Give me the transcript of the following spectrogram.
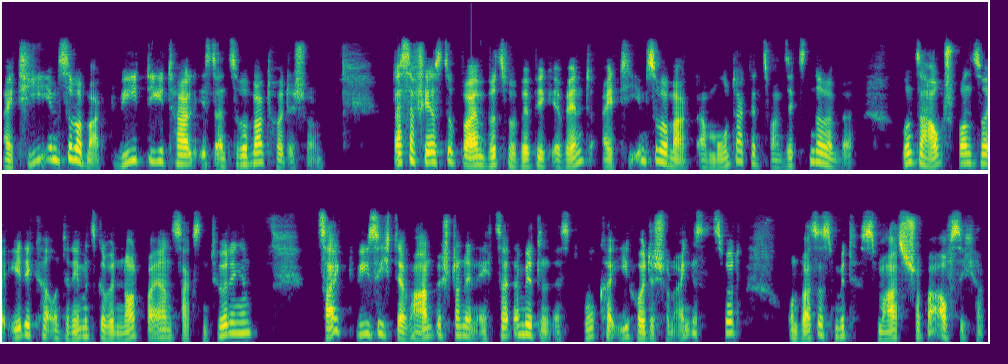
IT im Supermarkt. Wie digital ist ein Supermarkt heute schon? Das erfährst du beim Würzburg Webweek Event IT im Supermarkt am Montag, den 20. November. Unser Hauptsponsor Edeka Unternehmensgruppe Nordbayern Sachsen-Thüringen zeigt, wie sich der Warenbestand in Echtzeit ermitteln lässt, wo KI heute schon eingesetzt wird und was es mit Smart Shopper auf sich hat.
